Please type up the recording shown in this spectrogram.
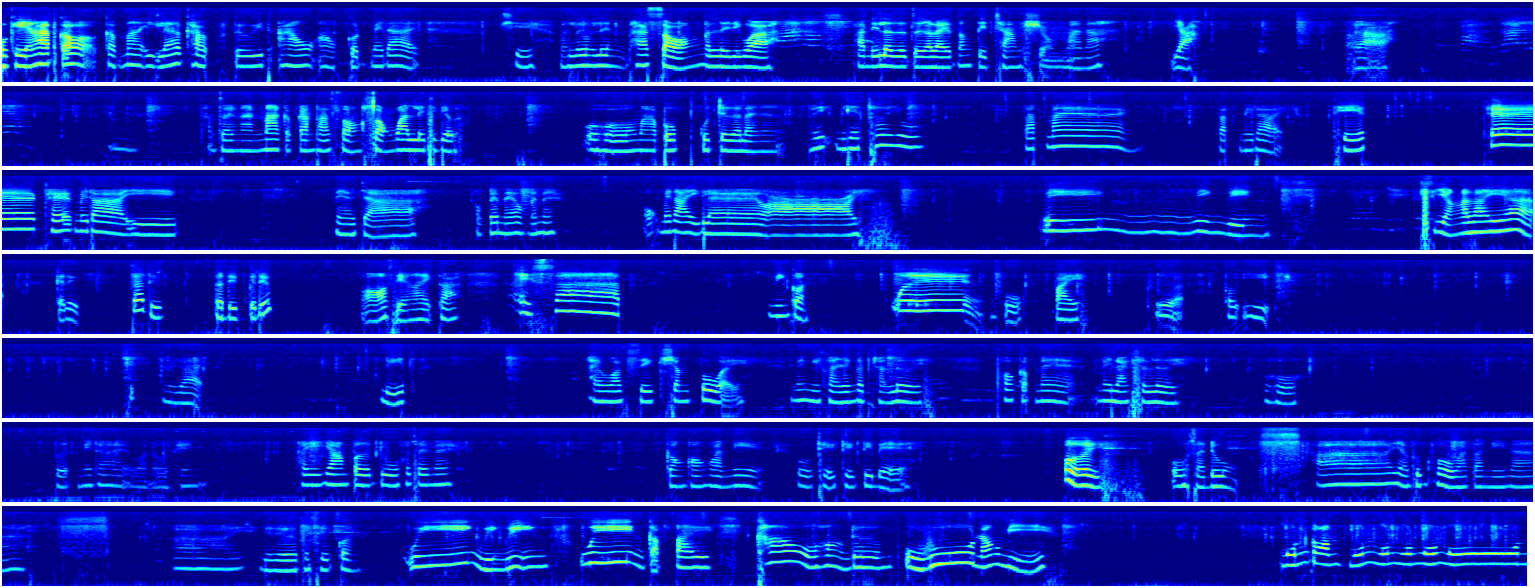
โอเคนะครับ ก็กลับมาอีกแล้วครับดูวิดเอาเอากดไม่ได้ โอเค มาเริ่มเล่นพาร์ทสองกันเลยดีกว่า พาร์ทนี้เราจะเจออะไรต้องติดชามชมมานะ อย่าอย่าทำใจนานมากกับการพาร์ทสองสองวันเลยทีเดียว โอ้โห มาปุ๊บ กูเจออะไรนะ เฮ้ย มีเลเทอร์อยู่ ตัดแม่ง ตัดไม่ได้ เทส เทคเทคไม่ได้อีก แมวจ๋าออกได้ไหมออกได้ไหมออกไม่ได้อีกแล้วอายวิ่งวิ่งวิ่งเสียงอะไรอะกระดึบกระดึบกระดึบกระดึบอ๋อเสียงอะไรกะไอ้สัตว์วิ่งก่อนวิ่งโอ้ไปเพื่อเก้าอี้ ไม่ได้ลีดไอวัตซิกฉันป่วย ไม่มีใครเล่นกับฉันเลย พ่อกับแม่ไม่รักฉันเลย โอ้โห เปิดไม่ได้วันโอเพนพยายามเปิดดูเข้าใจไหมกล่องของขวัญนนี่ โอ้เทคเทคตีแบร์เอ้ย โอ้สะดุ้งอ่าอย่าพิ่งโผล่มาตอนนี้นะ เดี๋ยวเดี๋ยวไปเซฟก่อน วิ่งวิ่งวิ่งวิ่งกลับไป เข้าห้องเดิมโอ้โหน้องหมีหมุนก่อนหมุนหมุนหมุนหมุนหมุน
